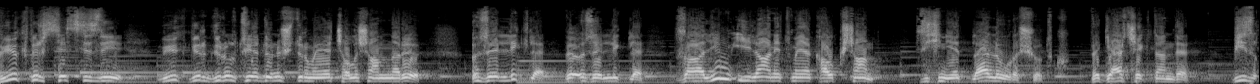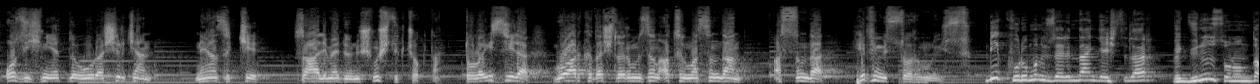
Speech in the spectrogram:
Büyük bir sessizliği, büyük bir gürültüye dönüştürmeye çalışanları özellikle ve özellikle zalim ilan etmeye kalkışan zihniyetlerle uğraşıyorduk. Ve gerçekten de biz o zihniyetle uğraşırken ne yazık ki zalime dönüşmüştük çoktan. Dolayısıyla bu arkadaşlarımızın atılmasından aslında hepimiz sorumluyuz. Bir kurumun üzerinden geçtiler ve günün sonunda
